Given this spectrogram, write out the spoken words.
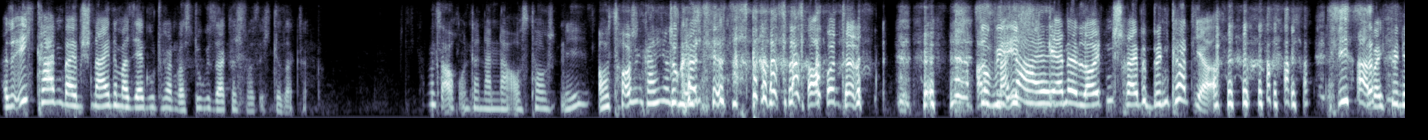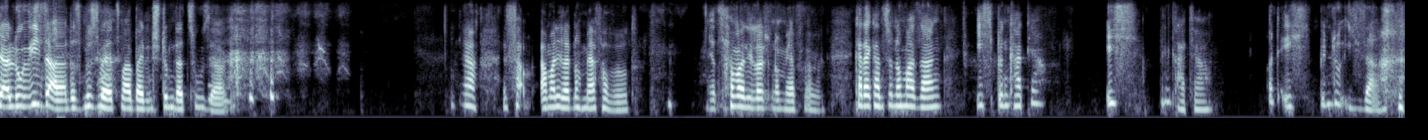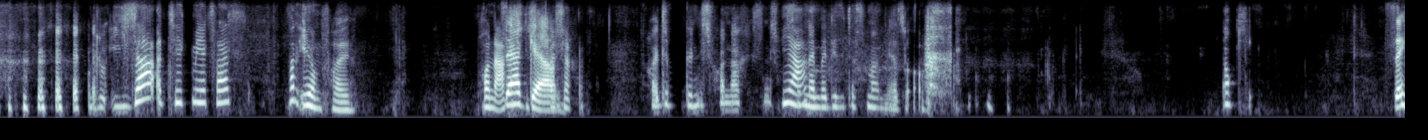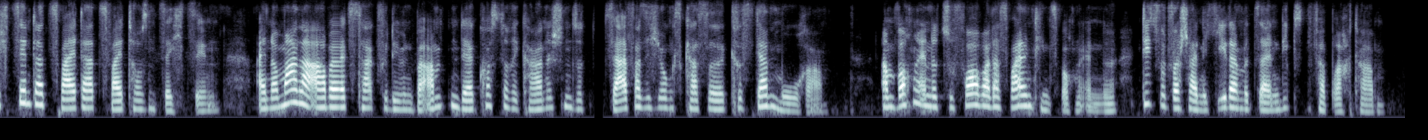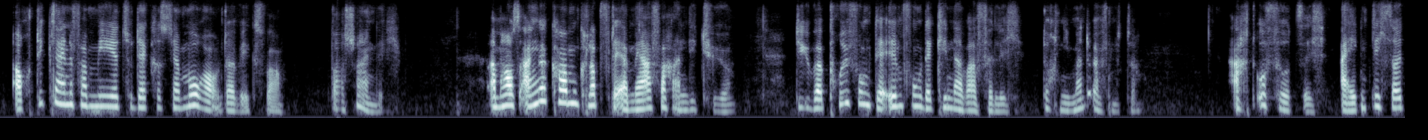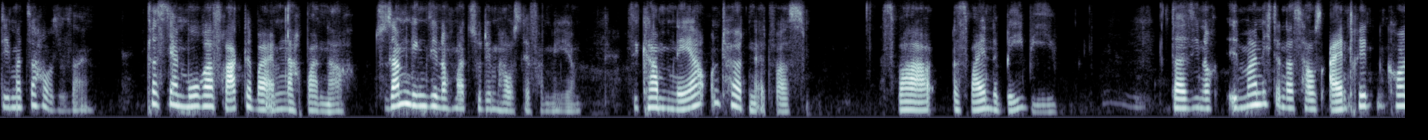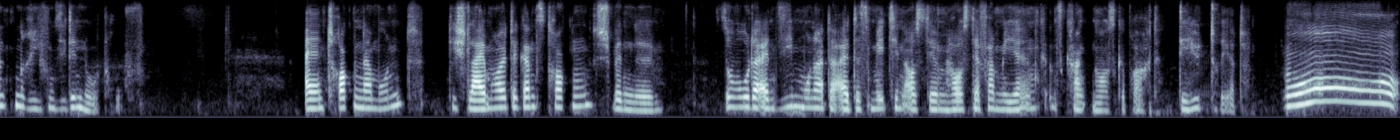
Also ich kann beim Schneiden mal sehr gut hören, was du gesagt hast, was ich gesagt habe. Kann uns auch untereinander austauschen. Nee, austauschen kann ich uns du nicht. Du kannst es auch untereinander. so wie ich gerne Leuten schreibe, bin Katja. Aber ich bin ja Luisa. Das müssen wir jetzt mal bei den Stimmen dazu sagen. Ja, jetzt haben die Leute noch mehr verwirrt. Jetzt haben wir die Leute noch mehr verwirrt. Katja, kannst du noch mal sagen, ich bin Katja? Ich bin Katja. Und ich bin Luisa. Und Luisa erzählt mir jetzt was von ihrem Fall. Frau Sehr gern. Heute bin ich Frau Nachrichtensprecherin, ja. dann werde sie das mal mehr so auf. okay. 16.02.2016. Ein normaler Arbeitstag für den Beamten der kostarikanischen Sozialversicherungskasse Christian Mora. Am Wochenende zuvor war das Valentinswochenende. Dies wird wahrscheinlich jeder mit seinen Liebsten verbracht haben. Auch die kleine Familie, zu der Christian Mora unterwegs war. Wahrscheinlich. Am Haus angekommen, klopfte er mehrfach an die Tür. Die Überprüfung der Impfung der Kinder war fällig, doch niemand öffnete. 8.40 Uhr. Eigentlich sollte jemand zu Hause sein. Christian Mora fragte bei einem Nachbarn nach. Zusammen gingen sie nochmal zu dem Haus der Familie. Sie kamen näher und hörten etwas. Es war das weinende Baby. Da sie noch immer nicht in das Haus eintreten konnten, riefen sie den Notruf. Ein trockener Mund, die Schleimhäute ganz trocken, Schwindel. So wurde ein sieben Monate altes Mädchen aus dem Haus der Familie ins Krankenhaus gebracht, dehydriert. Oh.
